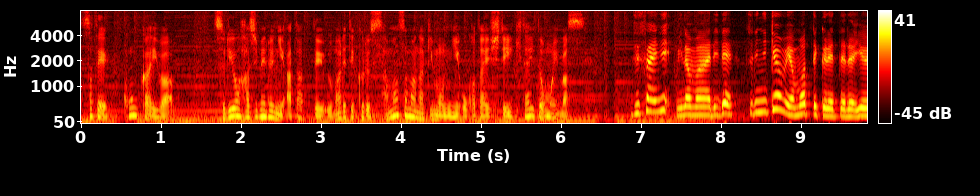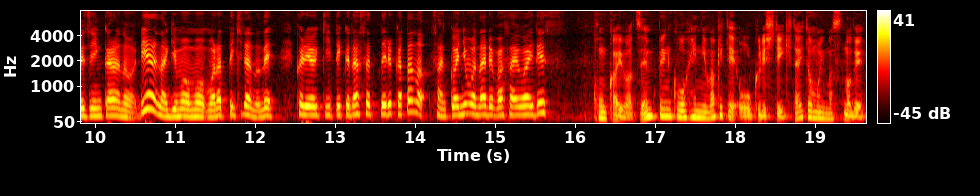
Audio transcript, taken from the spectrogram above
さて今回は釣りを始めるにあたって生まれてくるさまざまな疑問にお答えしていきたいと思います実際に身の回りで釣りに興味を持ってくれてる友人からのリアルな疑問ももらってきたのでこれを聞いてくださってる方の参考にもなれば幸いです。今回は前編後編に分けてお送りしていきたいと思いますので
